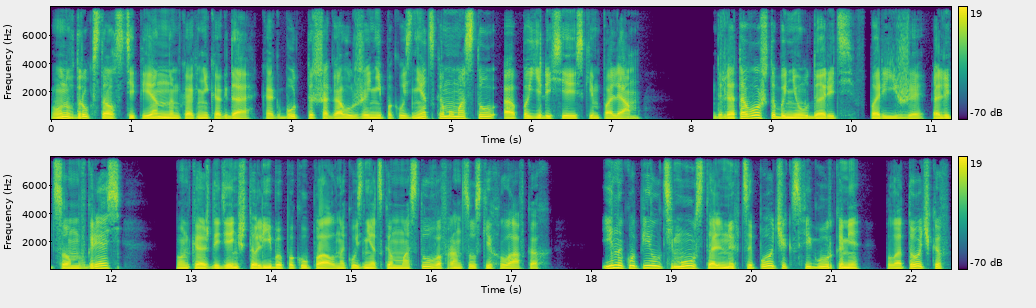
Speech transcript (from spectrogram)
Он вдруг стал степенным, как никогда, как будто шагал уже не по Кузнецкому мосту, а по Елисейским полям. Для того, чтобы не ударить в Париже лицом в грязь, он каждый день что-либо покупал на Кузнецком мосту во французских лавках и накупил тьму стальных цепочек с фигурками, платочков,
